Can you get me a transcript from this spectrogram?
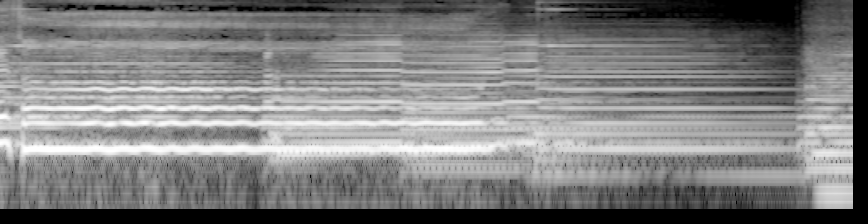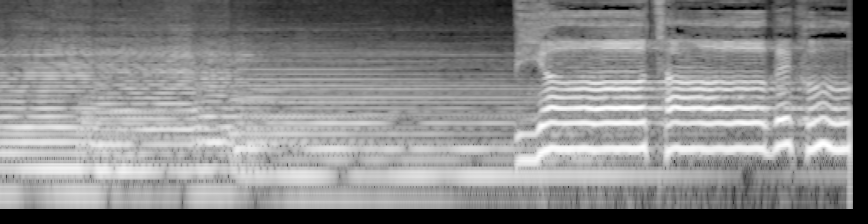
بوستان بیا تا بکوشیم.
